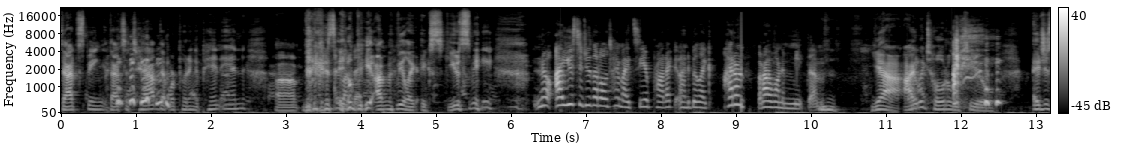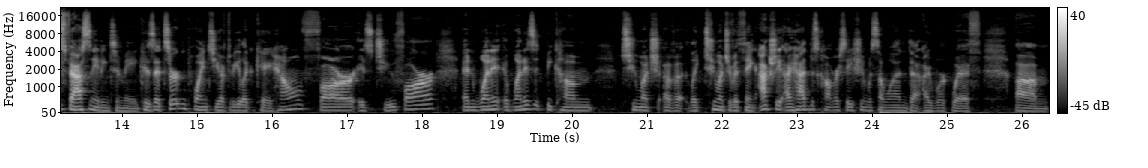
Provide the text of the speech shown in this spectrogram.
that's being that's a tab that we're putting a pin in um because it'll it. be i'm gonna be like excuse me no, I used to do that all the time. I'd see a product and I'd be like, I don't, but I want to meet them. Mm-hmm. Yeah, I would totally too. it's just fascinating to me because at certain points you have to be like, okay, how far is too far, and when it when does it become too much of a like too much of a thing? Actually, I had this conversation with someone that I work with. Um,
